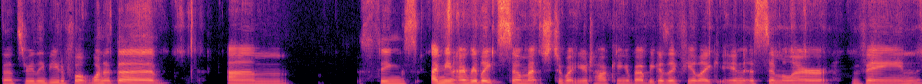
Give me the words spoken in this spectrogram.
that's really beautiful. One of the um, things I mean, I relate so much to what you're talking about because I feel like in a similar vein,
